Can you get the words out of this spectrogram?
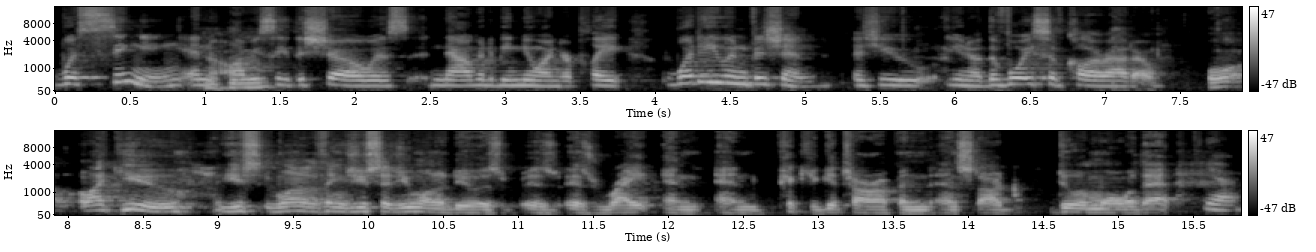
with singing, and mm-hmm. obviously the show is now going to be new on your plate. What do you envision as you, you know, the voice of Colorado? Well, like you, you one of the things you said you want to do is is is write and and pick your guitar up and and start doing more with that. Yeah.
